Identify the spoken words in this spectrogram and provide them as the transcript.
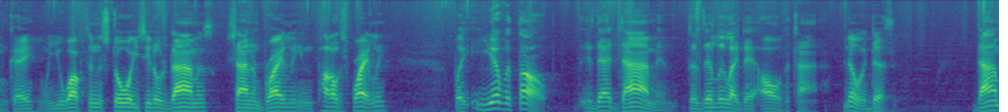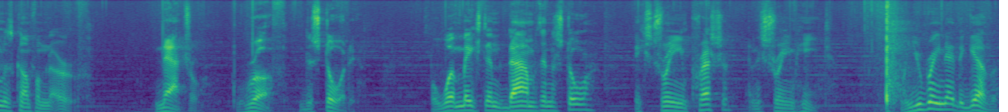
okay? When you walk in the store, you see those diamonds shining brightly and polished brightly. But you ever thought, is that diamond, does that look like that all the time? No, it doesn't. Diamonds come from the earth, natural, rough, distorted. But what makes them diamonds in the store? Extreme pressure and extreme heat. When you bring that together,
